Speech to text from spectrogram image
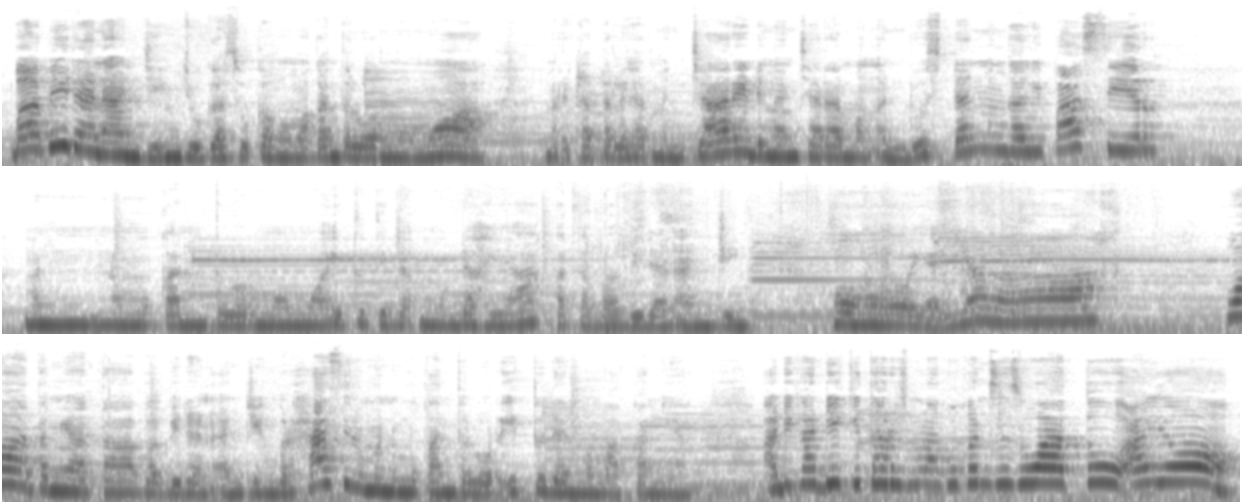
Babi dan anjing juga suka memakan telur momoa. Mereka terlihat mencari dengan cara mengendus dan menggali pasir. Menemukan telur momoa itu tidak mudah ya, kata babi dan anjing. Oh, ya iyalah. Wah, ternyata babi dan anjing berhasil menemukan telur itu dan memakannya. Adik-adik, kita harus melakukan sesuatu. Ayo,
